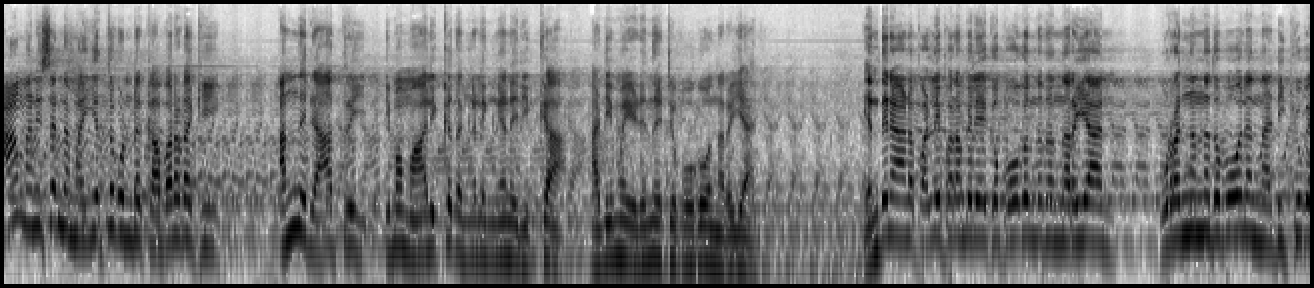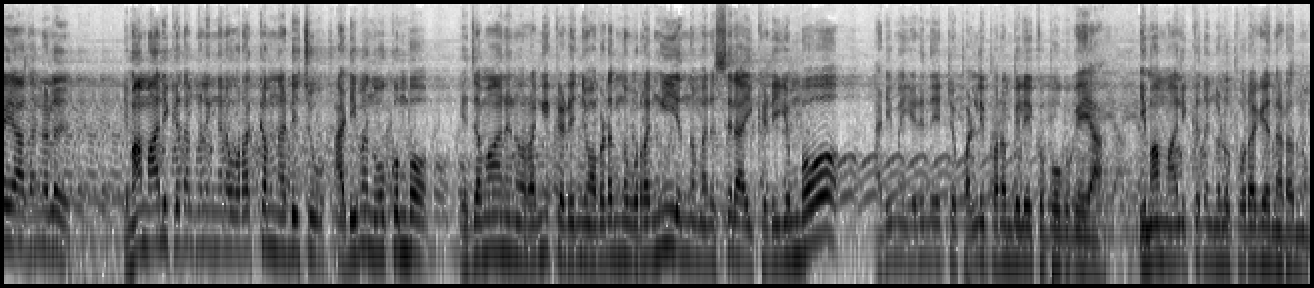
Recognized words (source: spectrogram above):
ആ മനുഷ്യന്റെ മയ്യത്ത് കൊണ്ട് കബറടക്കി. അന്ന് രാത്രി ഇമ മാലിക് തങ്ങൾ ഇങ്ങനെ ഇരിക്ക അടിമ എഴുന്നേറ്റ് പോകുമെന്നറിയാൻ എന്തിനാണ് പള്ളിപ്പറമ്പിലേക്ക് പോകുന്നതെന്നറിയാൻ? ഉറങ്ങുന്നത് പോലെ നടിക്കുകയാ തങ്ങൾ. ഇമാം മാലിക് തങ്ങൾ ഇങ്ങനെ ഉറക്കം നടിച്ചു അടിമ നോക്കുമ്പോ യജമാനൻ ഉറങ്ങിക്കഴിഞ്ഞു അവിടെ നിന്ന് ഉറങ്ങി എന്ന് മനസ്സിലായി കഴിയുമ്പോ അടിമ എഴുന്നേറ്റ് പള്ളിപ്പറമ്പിലേക്ക് പോകുകയാ. ഇമാം മാലിക് തങ്ങൾ പുറകെ നടന്നു.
